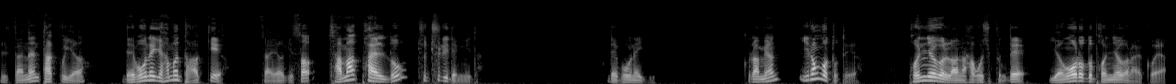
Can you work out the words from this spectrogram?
일단은 닫고요. 내보내기 한 번 더 할게요. 자 여기서 자막 파일도 추출이 됩니다. 내보내기. 그러면 이런 것도 돼요. 번역을 나는 하고 싶은데 영어로도 번역을 할 거야.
